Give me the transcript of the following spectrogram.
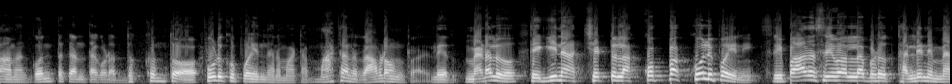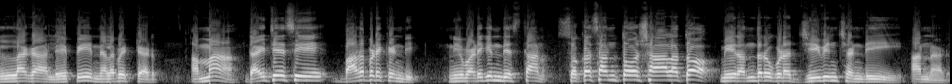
ఆమె గొంతుకంతా కూడా దుఃఖంతో పూడుకుపోయిందనమాట మాటలు రావడం రా- లేదు. మెడలు తెగిన చెట్టుల కుప్ప కూలిపోయినాయి. శ్రీపాద శ్రీవల్లభుడు తల్లిని మెల్లగా లేపి నిలబెట్టాడు. అమ్మా దయచేసి బాధపడకండి. నీవు అడిగింది ఇస్తాను. సుఖ సంతోషాలతో మీరందరూ కూడా జీవించండి అన్నాడు.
